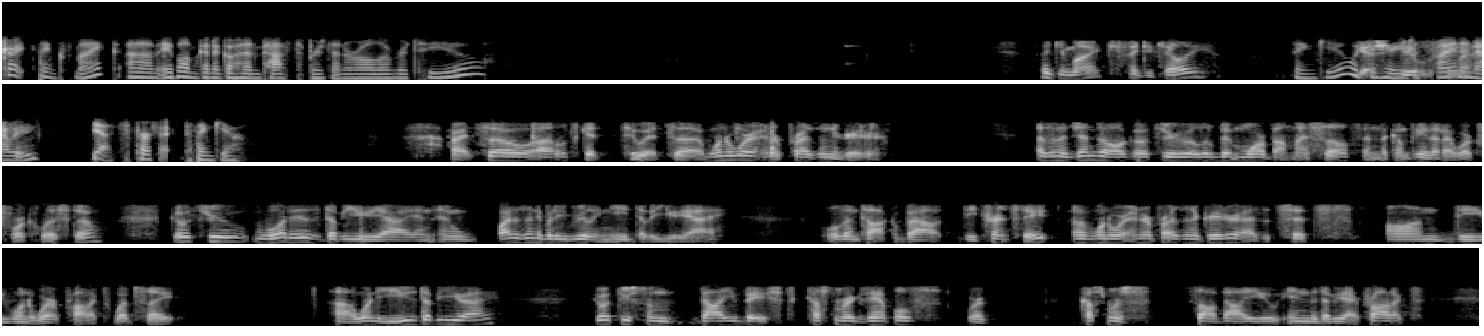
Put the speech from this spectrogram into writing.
Great, thanks, Mike. Um, Abel, I'm going to go ahead and pass the presenter role over to you. Thank you, Mike. Thank you, Kelly. Thank you. We can hear you just fine. And now we, yes, perfect. Thank you. All right, so uh, let's get to it. Uh, Wonderware Enterprise Integrator. As an agenda, I'll go through a little bit more about myself and the company that I work for, Callisto, go through what is WEI and, and why does anybody really need WEI. We'll then talk about the current state of Wonderware Enterprise Integrator as it sits on the Wonderware product website, uh, when to use WEI, go through some value-based customer examples where customers saw value in the WEI product,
